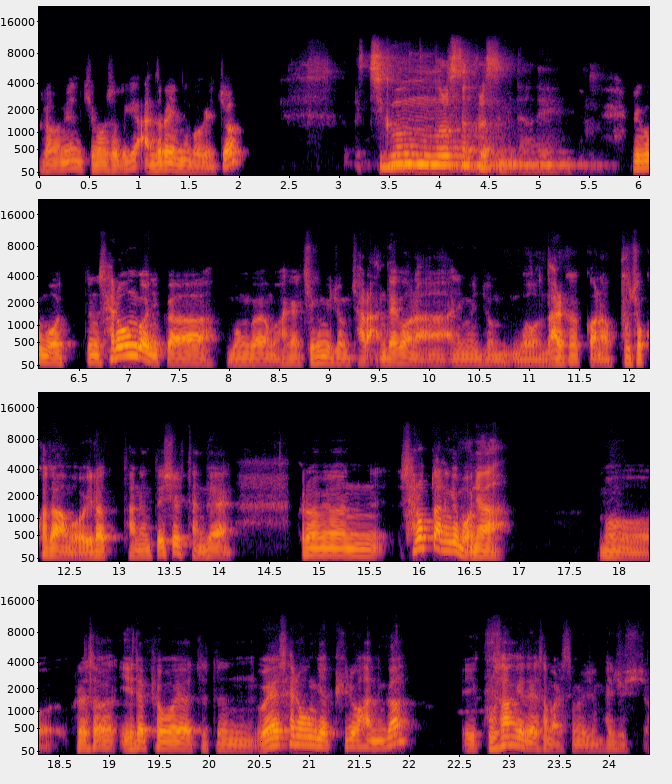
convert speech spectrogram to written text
그러면 기본소득이 안 들어있는 거겠죠? 지금으로서는 그렇습니다. 네. 그리고 뭐 어떤 새로운 거니까 뭔가 뭐 하여간 지금이 좀 잘 안 되거나 아니면 좀 뭐 낡았거나 부족하다 뭐 이렇다는 뜻일 텐데 그러면 새롭다는 게 뭐냐? 뭐 그래서 이 대표의 어쨌든 왜 새로운 게 필요한가? 이 구상에 대해서 말씀을 좀 해주시죠.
